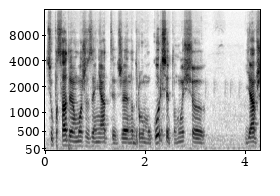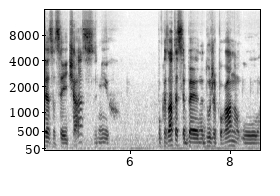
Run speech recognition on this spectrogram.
цю посаду я можу зайняти вже на другому курсі, тому що я вже за цей час зміг показати себе не дуже погано у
